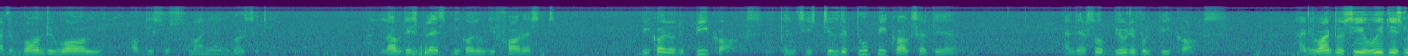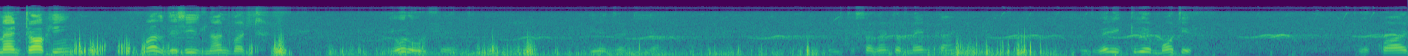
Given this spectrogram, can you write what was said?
at the boundary wall of this Osmania University. I love this place because of the forest, because of the peacocks. You can see still the two peacocks are there and they are so beautiful peacocks. And you want to see who is this man talking? Well, this is none but your old friend, Virendra DR, who is the servant of mankind with very clear motive acquire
